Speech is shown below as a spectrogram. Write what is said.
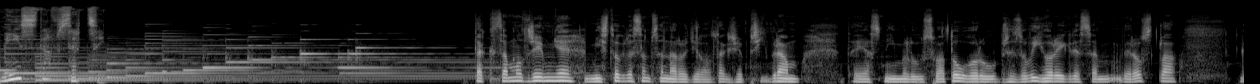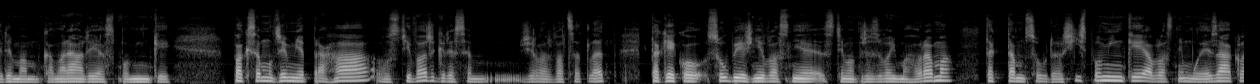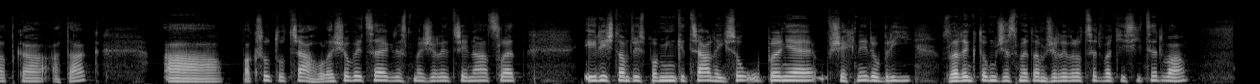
Místa v srdci. Tak samozřejmě místo, kde jsem se narodila, takže Příbram, to je jasný, miluju Svatou horu, Březový hory, kde jsem vyrostla, kde mám kamarády a vzpomínky. Pak samozřejmě Praha, Hostivař, kde jsem žila 20 let, tak jako souběžně vlastně s těma březovými horama, tak tam jsou další vzpomínky a vlastně moje základka a tak. A pak jsou to třeba Holešovice, kde jsme žili 13 let, i když tam ty vzpomínky třeba nejsou úplně všechny dobrý, vzhledem k tomu, že jsme tam žili v roce 2002,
